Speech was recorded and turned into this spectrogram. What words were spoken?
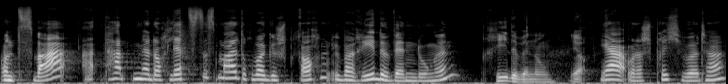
Und zwar hat- hatten wir doch letztes Mal drüber gesprochen, über Redewendungen. Redewendung, ja. Ja, oder Sprichwörter.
